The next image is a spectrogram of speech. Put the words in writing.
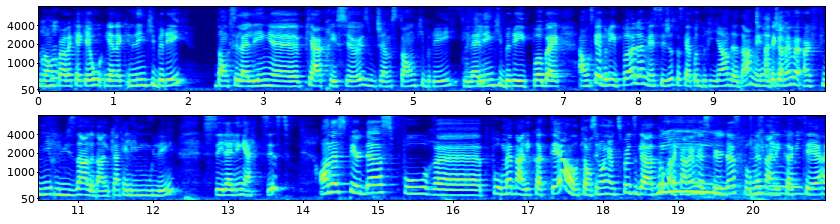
Donc, Mhm. beurre de cacao, il y en a une ligne qui brille. Donc, c'est la ligne euh, pierre précieuse ou gemstone qui brille. Et la ligne qui brille pas, ben, en tout cas, elle brille pas, là, mais c'est juste parce qu'elle n'a pas de brillant dedans, mais elle Ok. fait quand même un, un fini luisant là, dans le, quand elle est moulée. C'est la ligne artiste. On a le Spear Dust pour, euh, pour mettre dans les cocktails, qu'on s'éloigne un petit peu du gâteau. Oui. On a quand même le Spear Dust pour Oui, mettre dans les cocktails.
